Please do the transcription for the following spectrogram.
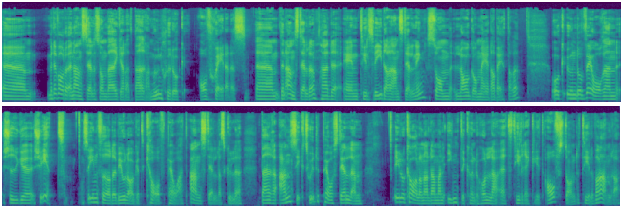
Um, men det var då en anställd som vägrade att bära munskydd och avskedades. Ehm, den anställde hade en tillsvidareanställning som lagermedarbetare och under våren 2021 så införde bolaget krav på att anställda skulle bära ansiktsskydd på ställen i lokalerna där man inte kunde hålla ett tillräckligt avstånd till varandra.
